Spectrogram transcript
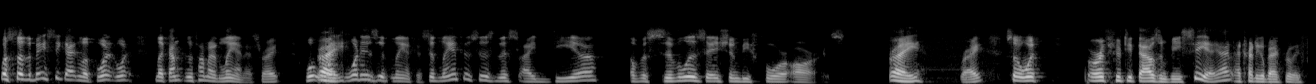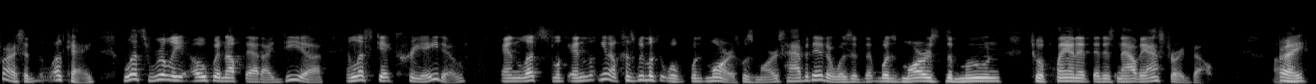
well, so the basic guy. Look, what what like I'm, talking about Atlantis, right? What, what- Right. what is Atlantis? Atlantis is this idea of a civilization before ours, Right. Right? So with Earth 50,000 BC, I, I tried to go back really far. I said, okay, let's really open up that idea and let's get creative and let's look and you know because we look at what was Mars was Mars habited or was it that was Mars the moon to a planet that is now the asteroid belt? Um, Right.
